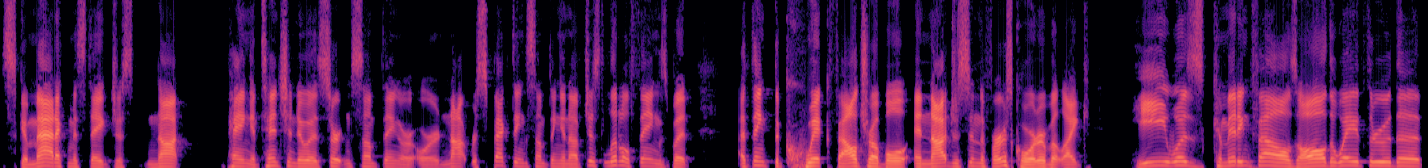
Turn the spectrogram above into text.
schematic mistake just not paying attention to a certain something or or not respecting something enough just little things but I think the quick foul trouble, and not just in the first quarter, but like he was committing fouls all the way through the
